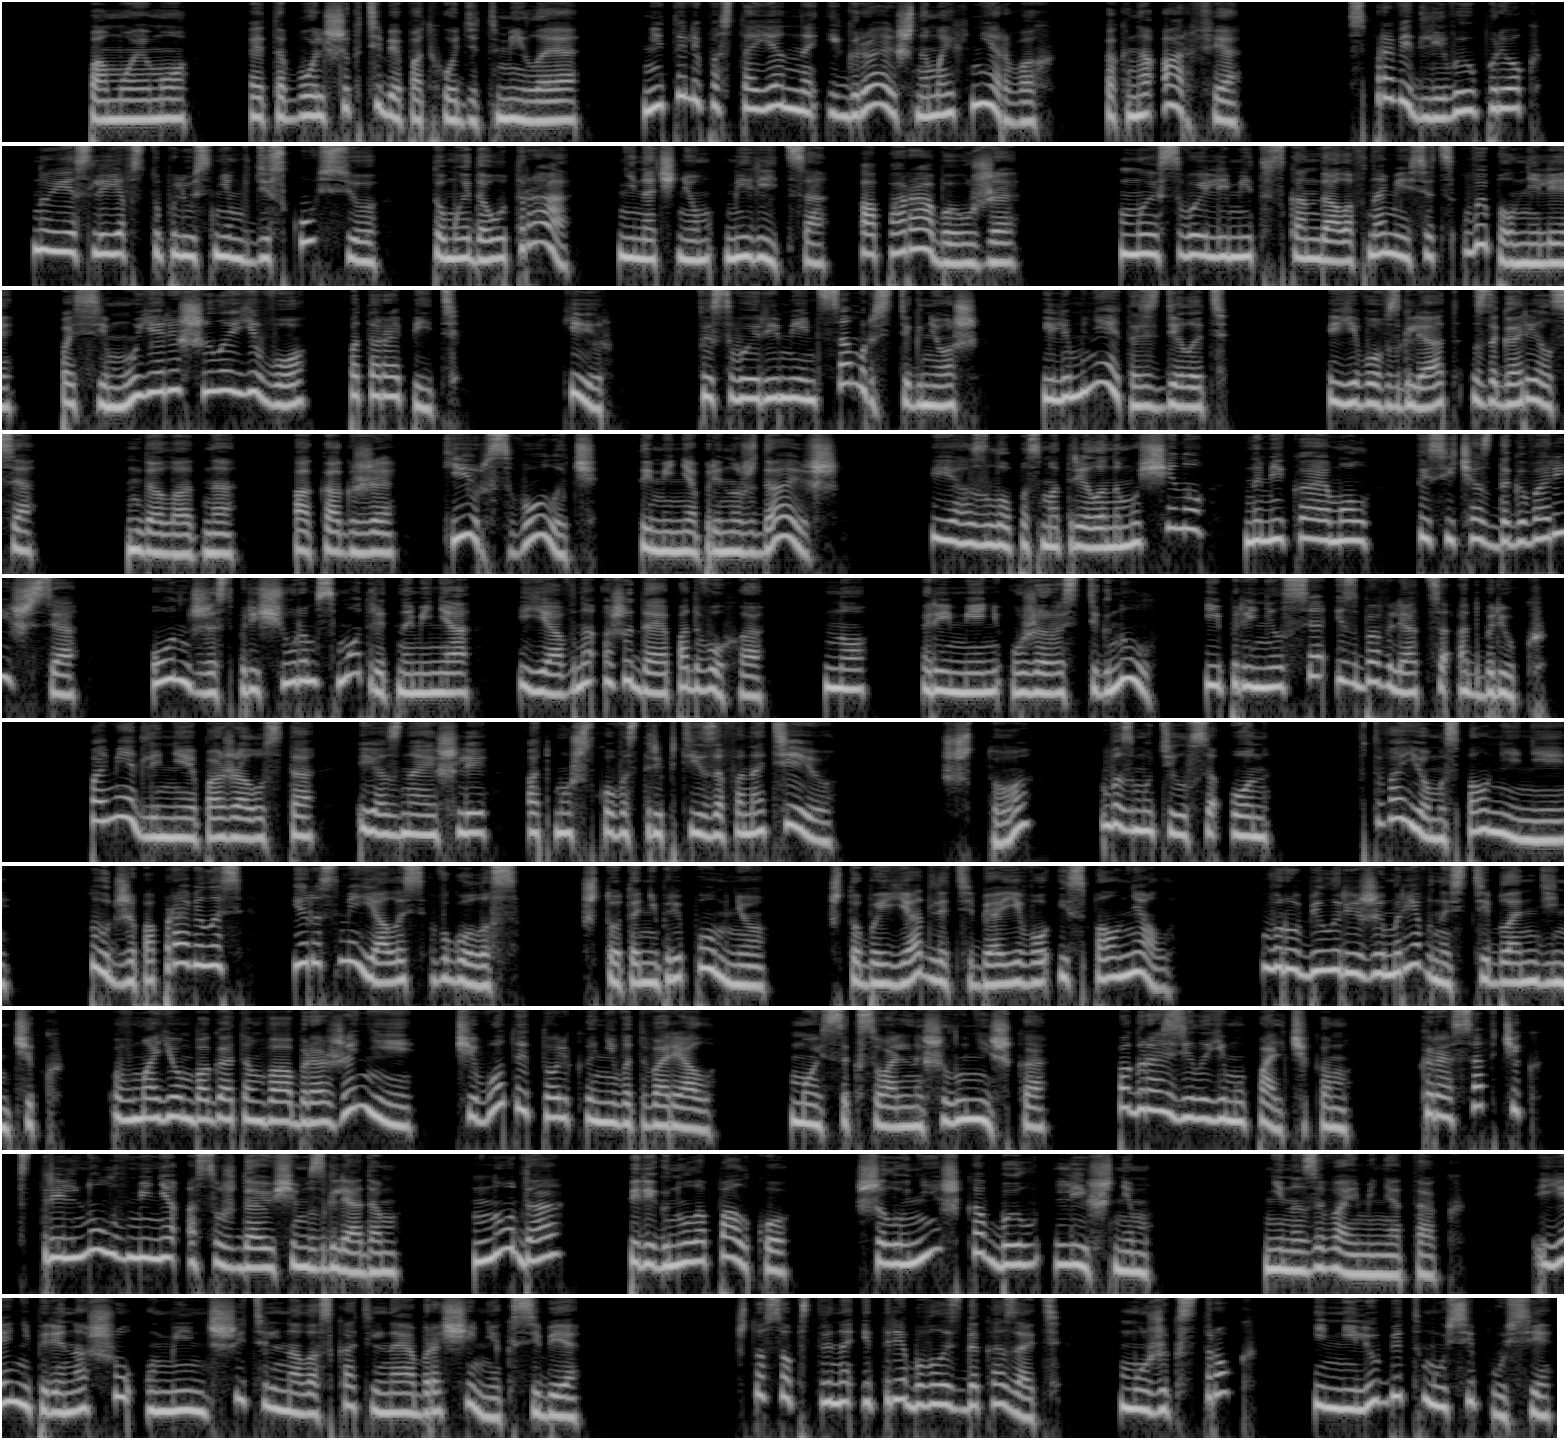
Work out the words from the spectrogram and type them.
По-моему, это больше к тебе подходит, милая. Не ты ли постоянно играешь на моих нервах, как на арфе?» Справедливый упрек, но если я вступлю с ним в дискуссию, то мы до утра не начнем мириться, а пора бы уже. Мы свой лимит скандалов на месяц выполнили, посему я решила его поторопить. «Кир, ты свой ремень сам расстегнешь? Или мне это сделать?» Его взгляд загорелся. «Да ладно, а как же, Кир, сволочь, ты меня принуждаешь?» Я зло посмотрела на мужчину, намекая, мол, ты сейчас договоришься. Он же с прищуром смотрит на меня, явно ожидая подвоха. Но ремень уже расстегнул и принялся избавляться от брюк. «Помедленнее, пожалуйста, я, знаешь ли, от мужского стриптиза фанатею». «Что?» – возмутился он. «В твоем исполнении». Тут же поправилась и рассмеялась в голос. «Что-то не припомню, чтобы я для тебя его исполнял». Врубил режим ревности, блондинчик. В моем богатом воображении чего ты только не вытворял. Мой сексуальный шелунишка. Погрозила ему пальчиком. Красавчик стрельнул в меня осуждающим взглядом. Ну да, перегнула палку. Шелунишка был лишним. Не называй меня так. Я не переношу уменьшительно-ласкательное обращение к себе. Что, собственно, и требовалось доказать. Мужик строг и не любит Муси-Пуси.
